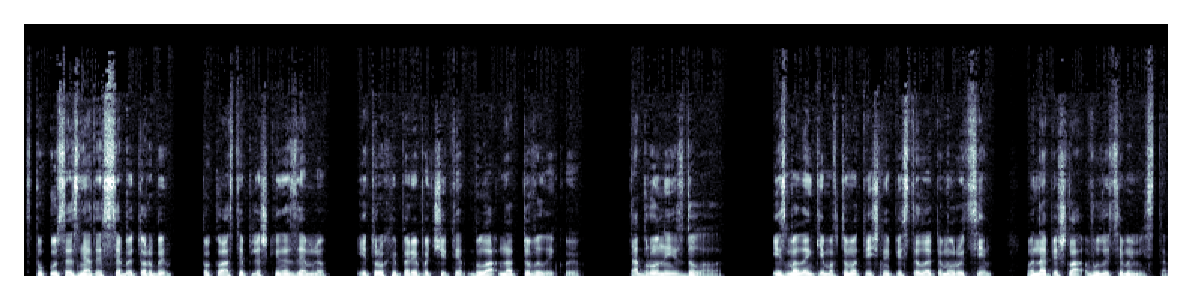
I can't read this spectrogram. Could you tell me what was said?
Спокуса зняти з себе торби, покласти пляшки на землю і трохи перепочити була надто великою. Та брони здолала. Із маленьким автоматичним пістолетом у руці вона пішла вулицями міста.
